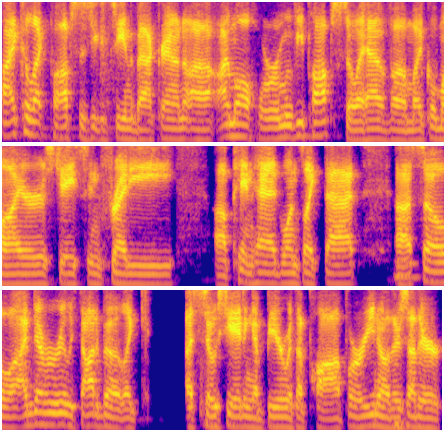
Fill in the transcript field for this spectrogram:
I collect pops as you can see in the background. Uh, I'm all horror movie pops, so I have uh, Michael Myers, Jason, Freddy, uh, Pinhead, ones like that. Uh, mm-hmm. So I've never really thought about like associating a beer with a pop, or you know, there's other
